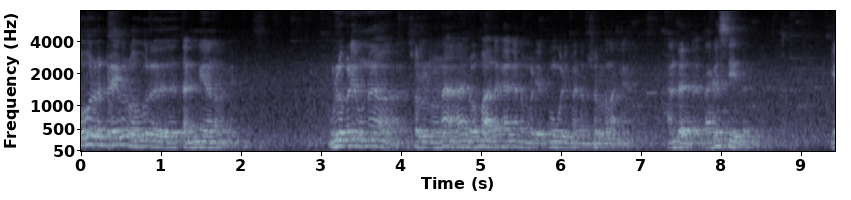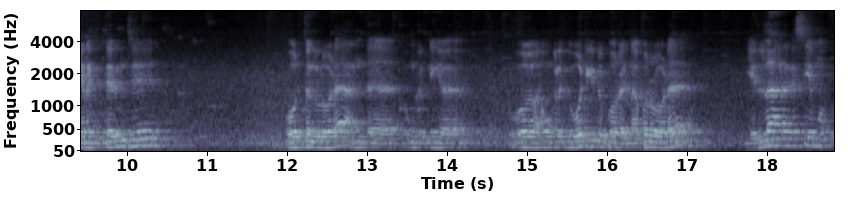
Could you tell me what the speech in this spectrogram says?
ஒவ்வொரு டிரைவர் ஒவ்வொரு தன்மையானவங்க. உள்ளபடி இன்னும் சொல்லணும்னா ரொம்ப அழகாக நம்முடைய பூங்குடி மேடம் சொல்கிறாங்க அந்த ரகசியத்தை எனக்கு தெரிஞ்சு ஒருத்தங்களோட அந்த உங்கள் நீங்கள் உங்களுக்கு ஓட்டிக்கிட்டு போகிற நபரோட எல்லா ரகசியமும்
